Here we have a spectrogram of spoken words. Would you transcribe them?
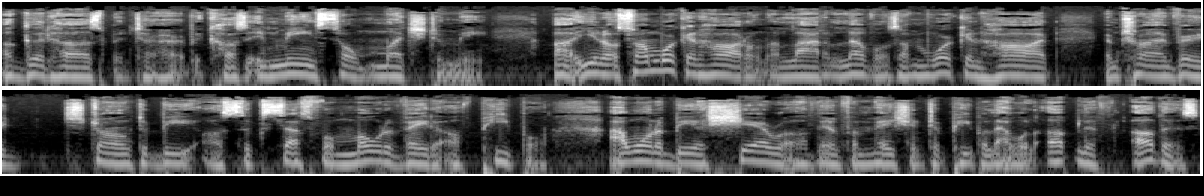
a good husband to her because it means so much to me. Uh, you know, so I'm working hard on a lot of levels. I'm working hard. I'm trying very strong to be a successful motivator of people. I want to be a sharer of information to people that will uplift others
